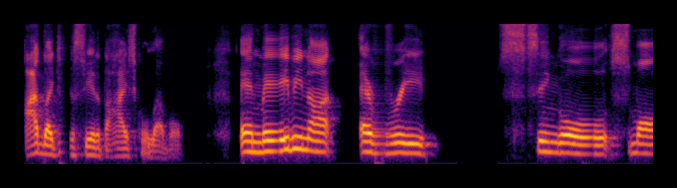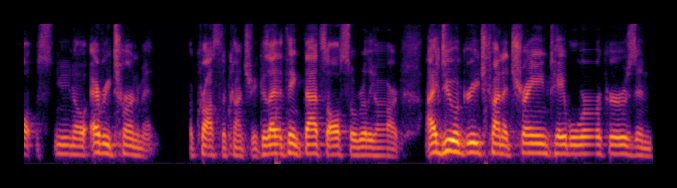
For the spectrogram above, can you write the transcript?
I'd like to see it at the high school level. And maybe not every single small, you know, every tournament across the country because I think that's also really hard. I do agree trying to train table workers and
